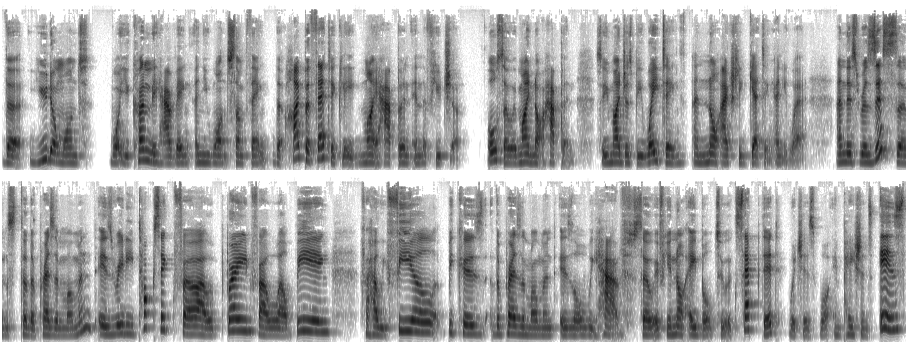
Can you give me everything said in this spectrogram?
that you don't want what you're currently having and you want something that hypothetically might happen in the future. Also, it might not happen. So you might just be waiting and not actually getting anywhere. And this resistance to the present moment is really toxic for our brain, for our well being, for how we feel, because the present moment is all we have. So if you're not able to accept it, which is what impatience is,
